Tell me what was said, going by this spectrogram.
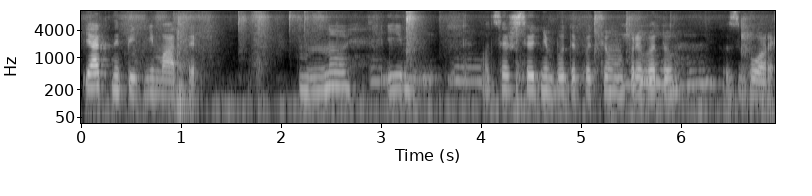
як не піднімати Ну і оце ж сьогодні буде по цьому приводу збори.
